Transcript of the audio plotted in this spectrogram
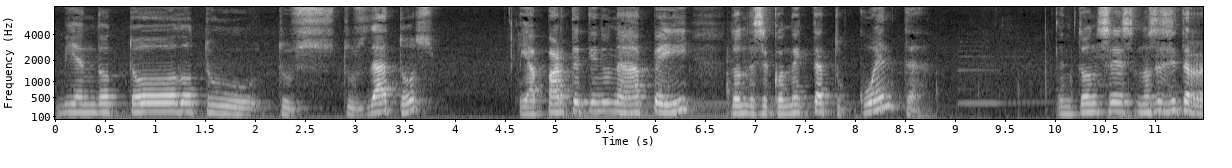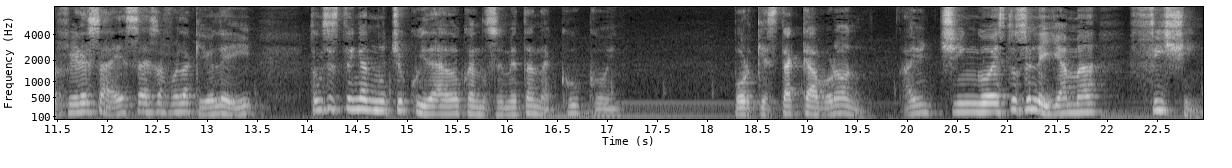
viendo todo tus, tus datos y aparte tiene una API donde se conecta tu cuenta. Entonces, no sé si te refieres a esa, esa fue la que yo leí. Entonces tengan mucho cuidado cuando se metan a KuCoin. Porque está cabrón. Hay un chingo. Esto se le llama phishing.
